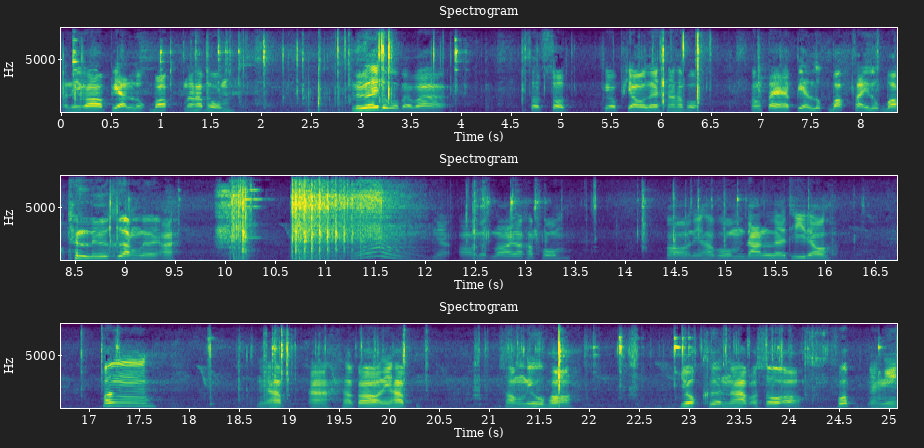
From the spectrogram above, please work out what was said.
อันนี้ก็เปลี่ยนลูกบล็อกนะครับผมหรือให้ดูแบบว่าสดสดเพียวๆเลยนะครับผมตั้งแต่เปลี่ยนลูกบล็อกใส่ลูกบล็อกจนลื้อเครื่องเลยอะเนี่ยออกเรียบร้อยแล้วครับผมก็นี่ครับผมดันเลยทีเดียวปึ้งนี่ครับอะแล้วก็นี่ครับสองนิ้วพอ ยกขึ้นนะครับเอาโซ่ออกฟุบอย่างนี้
